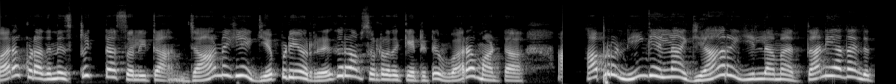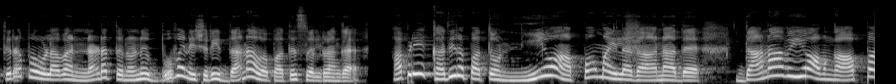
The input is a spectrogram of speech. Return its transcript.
வரக்கூடாதுன்னு ஸ்ட்ரிக்டாக சொல்லிட்டான் ஜானகியும் எப்படியும் ரகுராம் சொல்கிறத கேட்டுட்டு வரமாட்டா. அப்புறம் நீங்கள் எல்லாம் யாரும் இல்லாமல் தனியாக தான் இந்த திறப்பு விழாவை நடத்தணும்னு புவனேஸ்வரி தனாவை பார்த்து சொல்கிறாங்க அப்படியே கதிரை பார்த்தோம் நீயும் அப்பா அம்மா இல்லாத அனாத. தனாவையும் அவங்க அப்பா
